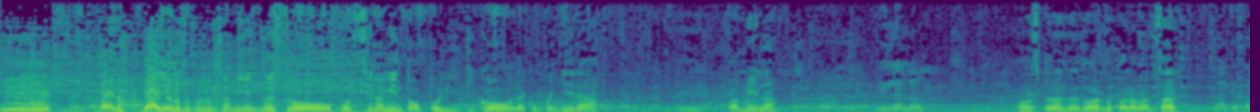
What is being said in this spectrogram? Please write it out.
Y bueno, ya dio nuestro pronunciamiento, nuestro posicionamiento político, la compañera eh, Pamela. Y Lalo, Vamos esperando a Eduardo para avanzar. acá está.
